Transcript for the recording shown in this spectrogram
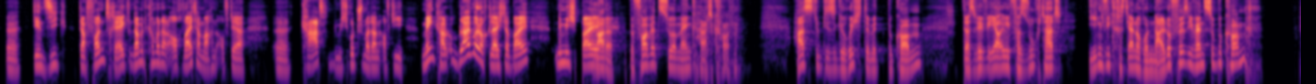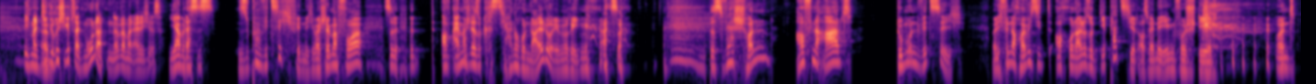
äh, den Sieg davonträgt. Und damit können wir dann auch weitermachen auf der äh, Card. Nämlich rutschen wir dann auf die Main Card. Und bleiben wir doch gleich dabei. Nämlich bei. Warte, bevor wir zur Main Card kommen hast du diese Gerüchte mitbekommen, dass WWE auch irgendwie versucht hat, irgendwie Cristiano Ronaldo fürs Event zu bekommen? Ich meine, die Ähm. Gerüchte gibt es seit Monaten, ne, wenn man ehrlich ist. Ja, aber das ist super witzig, finde ich. Weil stell mal vor, so, auf einmal steht da so Cristiano Ronaldo im Ring. Also, das wäre schon auf eine Art dumm und witzig. Weil ich finde auch häufig sieht auch Ronaldo so deplatziert aus, wenn er irgendwo steht. und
